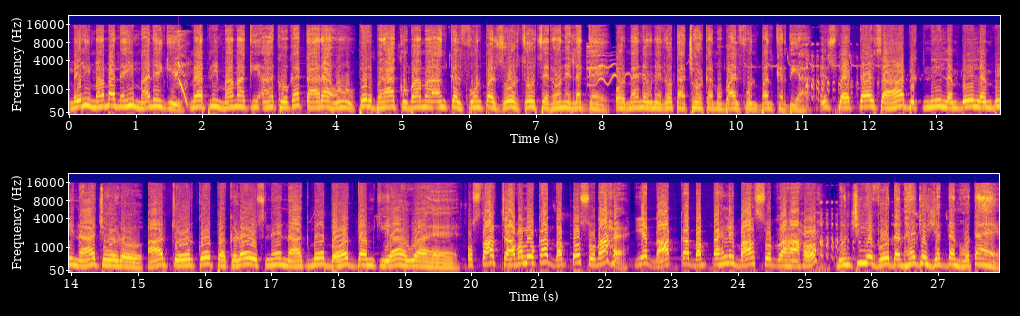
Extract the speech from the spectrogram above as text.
मेरी मामा नहीं मानेगी। मैं अपनी मामा की आँखों का तारा हूँ। फिर बराक ओबामा अंकल फ़ोन पर ज़ोर ज़ोर से रोने लग गए और मैंने उन्हें रोता छोड़कर मोबाइल फ़ोन बंद कर दिया। इंस्पेक्टर साहब इतनी लंबी लंबी ना छोड़ो। आप चोर को पकड़ो उसने नाक में बहुत दम किया हुआ है। उस्ताद चावलों का दम तो सुना है। ये नाक का दम पहली बार सुन रहा हो। मुंशी ये वो दम है जो यकदम होता है।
